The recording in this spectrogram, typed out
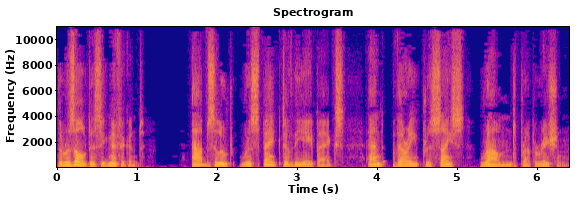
The result is significant. Absolute respect of the apex and very precise round preparation.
